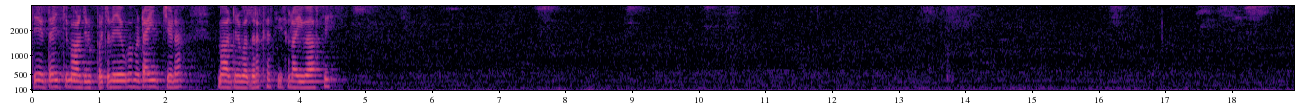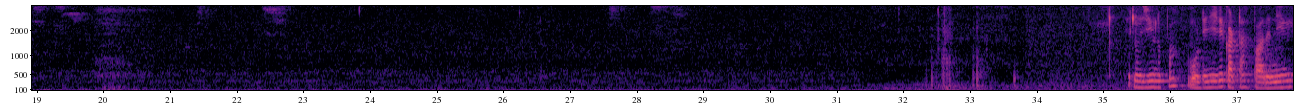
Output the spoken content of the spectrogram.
ਤੇ ਅੱਧਾ ਇੰਚ ਮਾਰਜਨ ਉੱਪਰ ਚਲੇ ਜਾਊਗਾ। ਮੈਂ 2.5 ਇੰਚ ਜਿਹੜਾ ਮਾਰਜਨ ਵੱਧ ਰੱਖਿਆ ਸੀ ਸਿਲਾਈ ਵਾਸਤੇ। ਲੋ ਜੀ ਹੁਣ ਆਪਾਂ ਮੋਢੇ ਦੇ ਜਿਹੜੇ ਕੱਟ ਪਾ ਦਿੰਨੇ ਹੈਗੇ।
